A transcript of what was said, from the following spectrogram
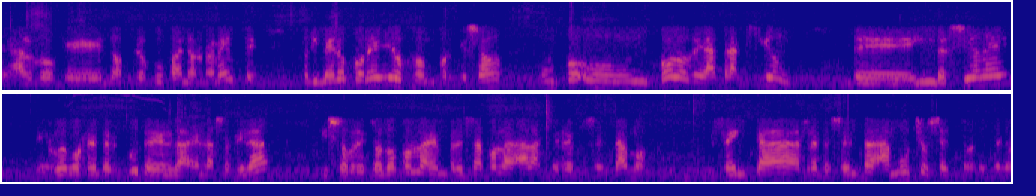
es algo que nos preocupa enormemente. Primero por ellos, porque son un, polo de atracción de inversiones que luego repercute en la, en la sociedad y sobre todo por las empresas por a las que representamos. FENCA representa a muchos sectores, pero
